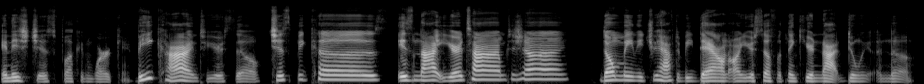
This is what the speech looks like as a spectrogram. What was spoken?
and it's just fucking working. Be kind to yourself. Just because it's not your time to shine don't mean that you have to be down on yourself or think you're not doing enough.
